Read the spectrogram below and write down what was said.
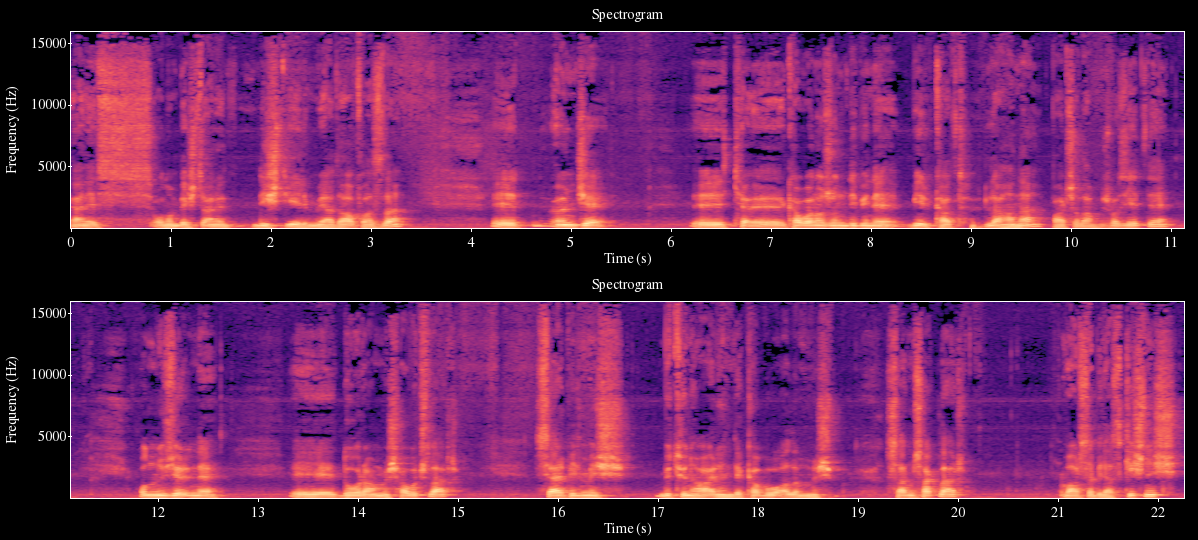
yani 10-15 tane diş diyelim veya daha fazla. Ee, önce e, kavanozun dibine bir kat lahana parçalanmış vaziyette. Onun üzerine e, doğranmış havuçlar, serpilmiş bütün halinde kabuğu alınmış sarımsaklar, varsa biraz kişniş,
